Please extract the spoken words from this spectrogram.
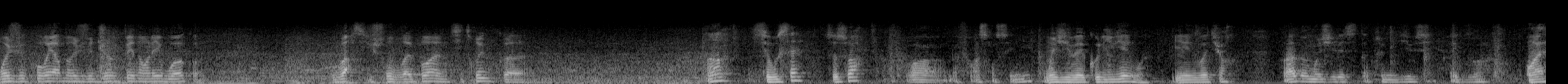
moi je vais courir, ben, je vais jumper dans les bois, quoi. Voir si je trouverais pas un petit truc, quoi. Hein? C'est où c'est Ce soir? Faudra, bah, faudra se renseigner. Moi j'y vais avec Olivier, moi. Il y a une voiture. Ouais, bah moi j'y vais cet après-midi aussi, avec vous. Ouais.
